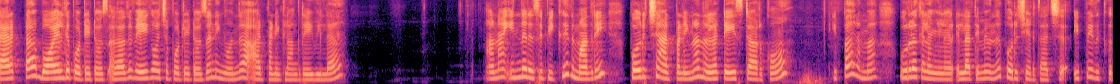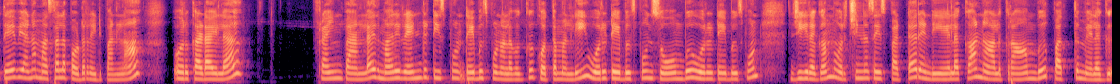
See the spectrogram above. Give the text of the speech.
டேரெக்டாக பாயில்டு பொட்டேட்டோஸ் அதாவது வேக வச்ச பொட்டேட்டோஸை நீங்கள் வந்து ஆட் பண்ணிக்கலாம் கிரேவியில் ஆனால் இந்த ரெசிபிக்கு இது மாதிரி பொரிச்சு ஆட் பண்ணிங்கன்னா நல்லா டேஸ்ட்டாக இருக்கும். இப்போ நம்ம உருளைக்கிழங்குல எல்லாத்தையுமே வந்து பொரிச்சு எடுத்தாச்சு. இப்போ இதுக்கு தேவையான மசாலா பவுடர் ரெடி பண்ணலாம். ஒரு கடாயில் ஃப்ரைங் பேனில் இது மாதிரி ரெண்டு டீஸ்பூன் டேபிள் ஸ்பூன் அளவுக்கு கொத்தமல்லி ஒரு டேபிள் ஸ்பூன் சோம்பு ஒரு டேபிள் ஸ்பூன் ஜீரகம் ஒரு சின்ன சைஸ் பட்டை ரெண்டு ஏலக்காய் நாலு கிராம்பு பத்து மிளகு.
